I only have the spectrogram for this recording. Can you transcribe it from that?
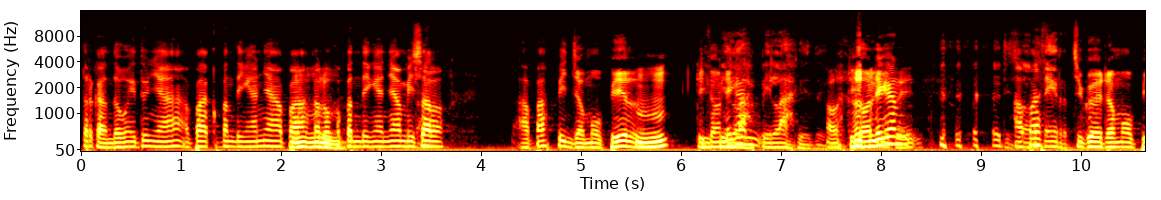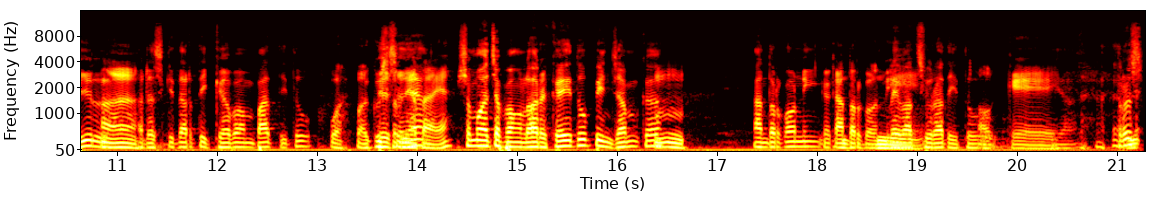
tergantung itunya apa kepentingannya apa. Mhm. Kalau kepentingannya misal apa pinjam mobil. Mhm. Di Koni kan pilah gitu Oh, di Koni kan gitu apa disortir juga ada mobil, Ah. ada sekitar tiga apa empat itu. Wah, bagus Biasanya ternyata ya. semua cabang olahraga itu pinjam ke Mm-mm. Kantor Koni Ke kantor KONI. lewat surat itu. Oke. Ya. Terus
